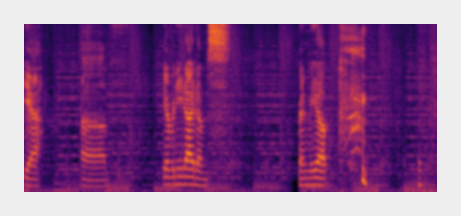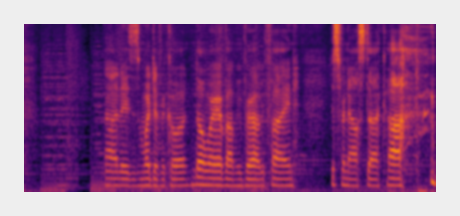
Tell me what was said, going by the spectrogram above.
yeah. Um, you ever need items, friend me up. Nowadays it's more difficult. Don't worry about me, bro. I'll be fine. Just for now, stuck. Ah.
